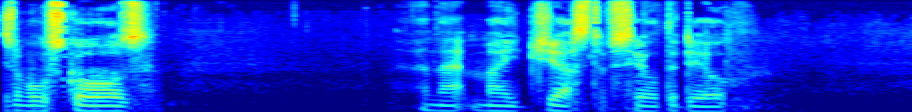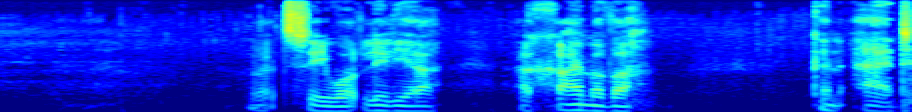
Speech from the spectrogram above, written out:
reasonable scores. And that may just have sealed the deal. Let's see what Liliia Akhaimova can add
